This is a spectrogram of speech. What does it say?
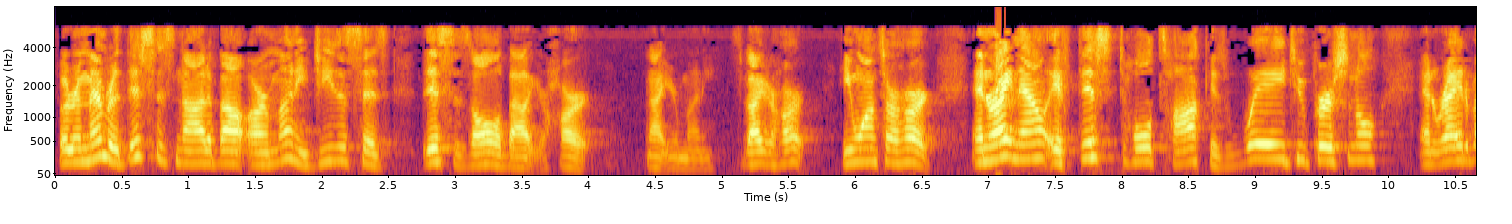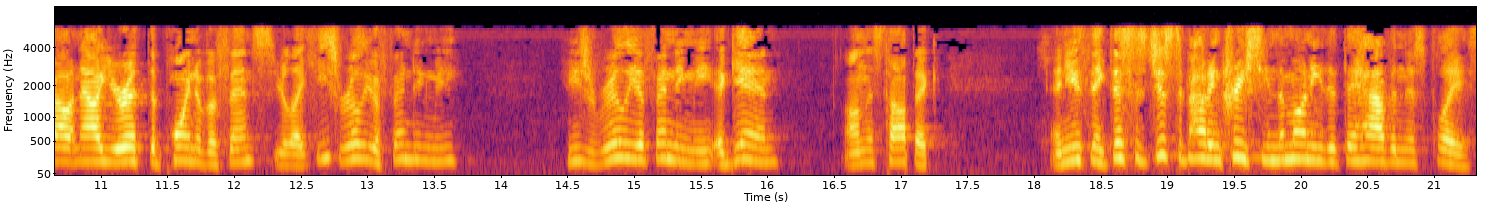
But remember, this is not about our money. Jesus says this is all about your heart, not your money. It's about your heart. He wants our heart. And right now, if this whole talk is way too personal, and right about now you're at the point of offense, you're like, he's really offending me. He's really offending me again on this topic. And you think this is just about increasing the money that they have in this place.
